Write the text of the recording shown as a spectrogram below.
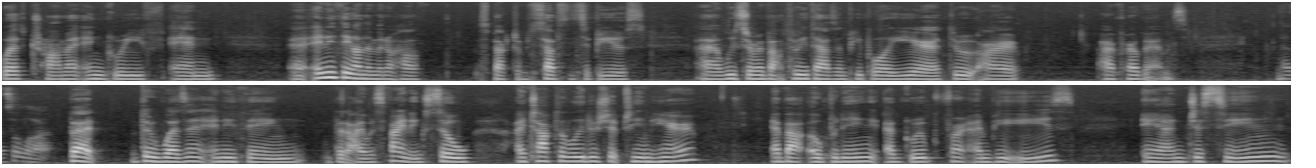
with trauma and grief and uh, anything on the mental health spectrum, substance abuse. Uh, we serve about 3,000 people a year through our, our programs That's a lot. but there wasn't anything that I was finding. So I talked to the leadership team here about opening a group for NPEs and just seeing,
